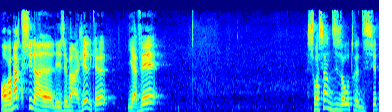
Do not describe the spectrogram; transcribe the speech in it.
On remarque aussi dans les évangiles qu'il y avait 70 autres disciples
